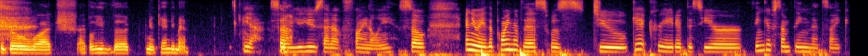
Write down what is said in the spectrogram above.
to go watch, I believe, the new Candyman. Yeah, so Yeah. you used that up finally. So, anyway, the point of this was to get creative this year. Think of something that's like,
